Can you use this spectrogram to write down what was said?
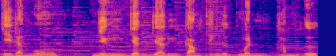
chị đã ngủ, nhưng dần dần cảm thấy ngực mình thấm ướt.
